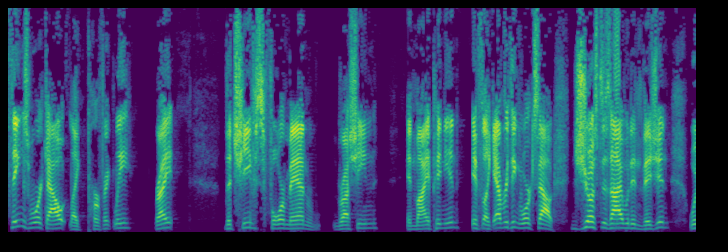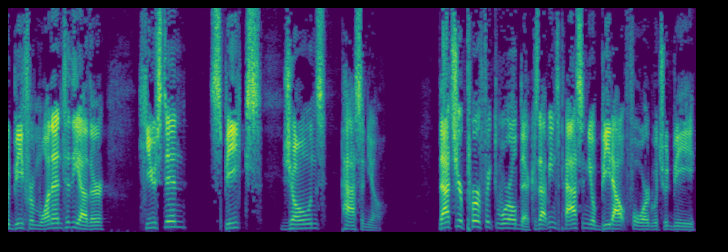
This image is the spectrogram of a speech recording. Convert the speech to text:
things work out like perfectly, right? The Chiefs four man rushing, in my opinion, if like everything works out just as I would envision, would be from one end to the other, Houston, Speaks, Jones, Kpassagnon. That's your perfect world there, because that means Kpassagnon beat out Ford, which would be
